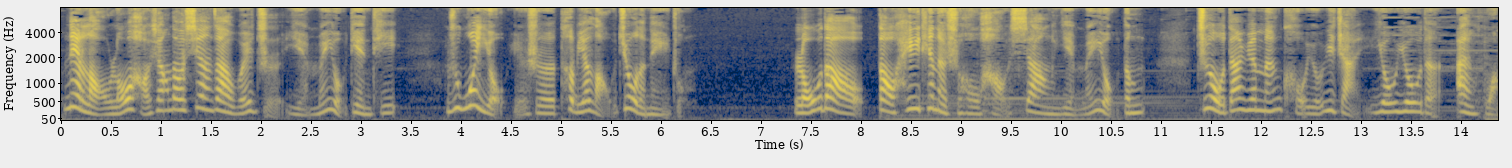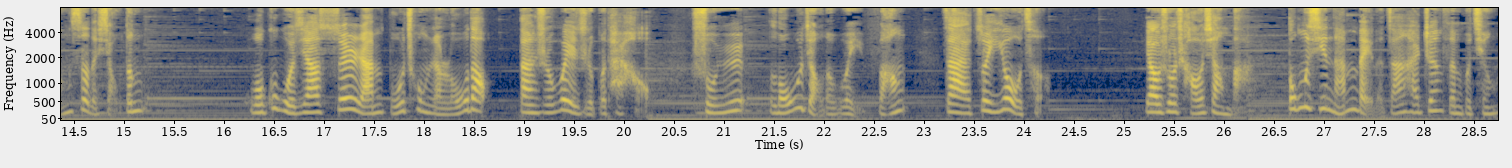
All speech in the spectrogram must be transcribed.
那老楼好像到现在为止也没有电梯，如果有，也是特别老旧的那一种。楼道到黑天的时候好像也没有灯，只有单元门口有一盏幽幽的暗黄色的小灯。我姑姑家虽然不冲着楼道，但是位置不太好，属于楼角的尾房，在最右侧。要说朝向吧，东西南北的咱还真分不清。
